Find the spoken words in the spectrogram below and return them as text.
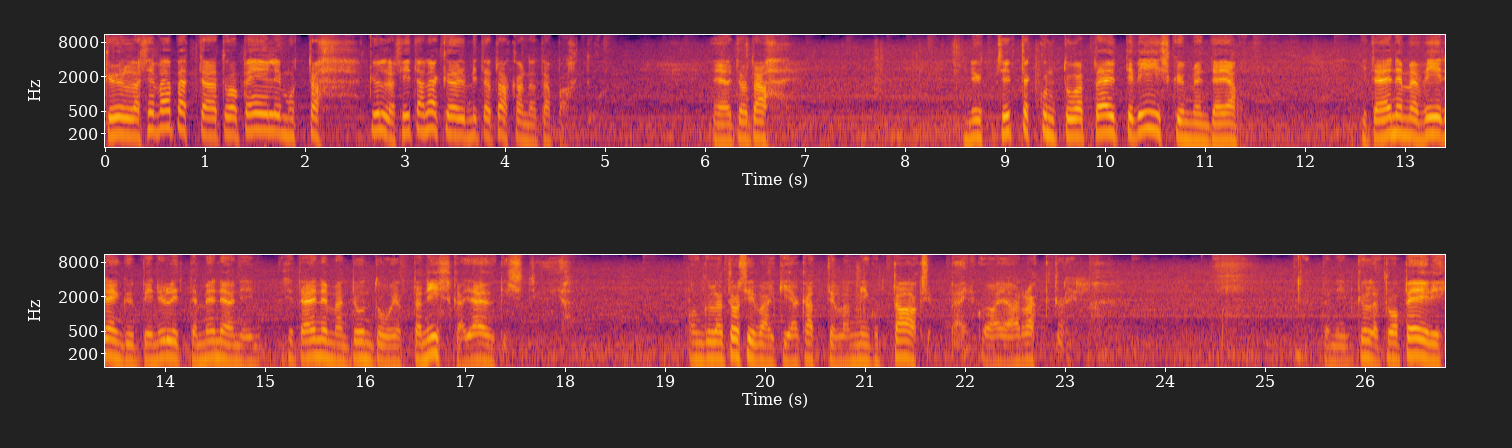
Kyllä se väpättää tuo peili, mutta kyllä siitä näkyy mitä takana tapahtuu. Ja tota, nyt sitten kun tuo täytti 50 ja mitä enemmän 50 ylitte menee, niin sitä enemmän tuntuu, että niska jäykistyy. Ja on kyllä tosi vaikea katsella niin kuin taaksepäin, kun ajaa raktorilla. Että niin kyllä tuo peili,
